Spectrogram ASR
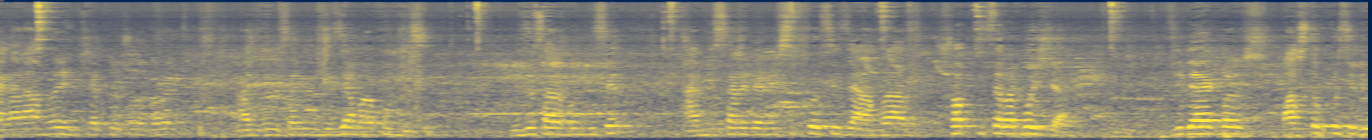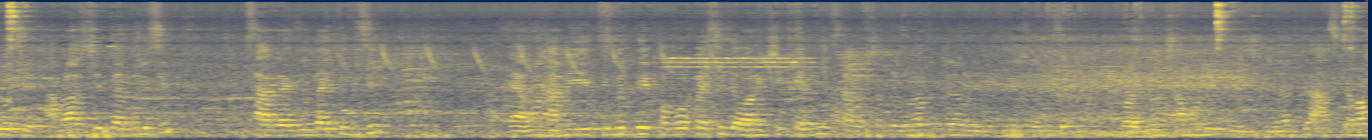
এখন আমরা হিসাব টিউশন করে আজ দিন স্যার নিজে আমার ফোন দিচ্ছে নিজে স্যার ফোন দিচ্ছে আমি স্যার এটা নিশ্চিত করছি যে আমরা সব টিচাররা পয়সা যেটা একবার বাস্তব করছি বলছি আমরা চিন্তা করেছি স্যার একজন দায়িত্ব দিচ্ছি এমন আমি ইতিমধ্যে খবর পাইছি যে অনেক শিক্ষার্থী স্যারের সাথে যোগাযোগ করে কয়েকজন সামগ্রিক নিয়ন্ত্রণে আজকে রং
